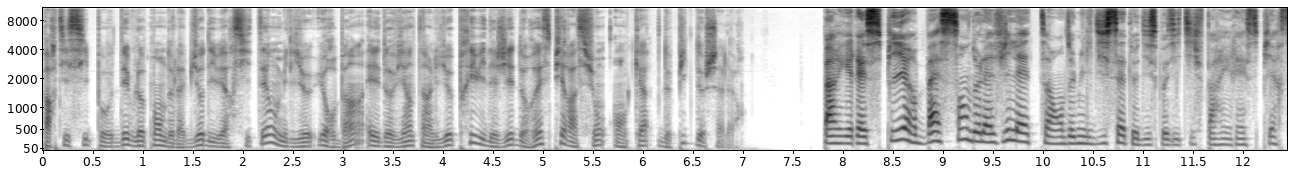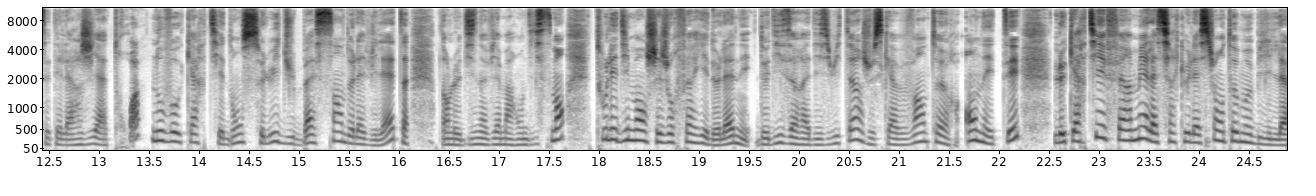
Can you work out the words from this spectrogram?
participe au développement de la biodiversité en milieu urbain et devient un lieu privilégié de respiration en cas de pic de chaleur. Paris Respire, bassin de la Villette. En 2017, le dispositif Paris Respire s'est élargi à trois nouveaux quartiers, dont celui du bassin de la Villette, dans le 19e arrondissement, tous les dimanches et jours fériés de l'année, de 10h à 18h jusqu'à 20h en été. Le quartier est fermé à la circulation automobile.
